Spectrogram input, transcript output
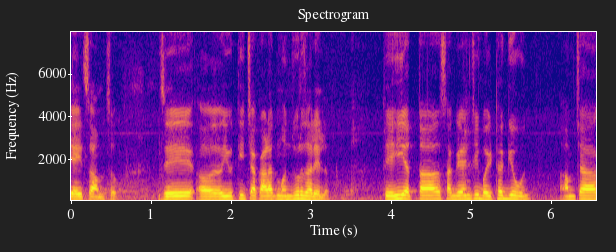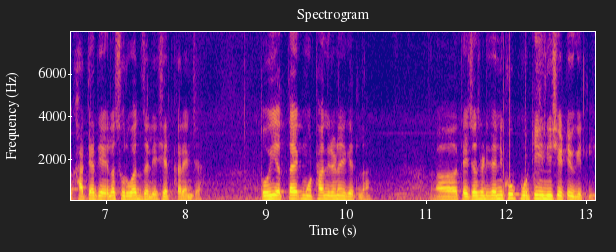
यायचं आमचं जे युतीच्या काळात मंजूर झालेलं तेही आत्ता सगळ्यांची बैठक घेऊन आमच्या खात्यात यायला सुरुवात झाली आहे शेतकऱ्यांच्या. तोही आत्ता एक मोठा निर्णय घेतला. त्याच्यासाठी त्यांनी खूप मोठी इनिशिएटिव्ह घेतली.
